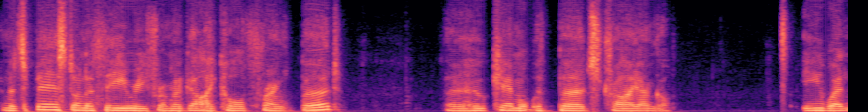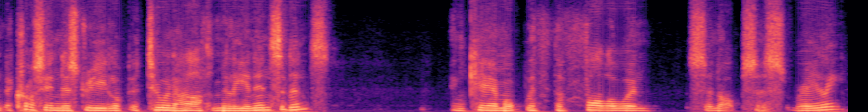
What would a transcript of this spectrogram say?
And it's based on a theory from a guy called Frank Bird uh, who came up with Bird's triangle. He went across industry, looked at two and a half million incidents and came up with the following synopsis, really.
